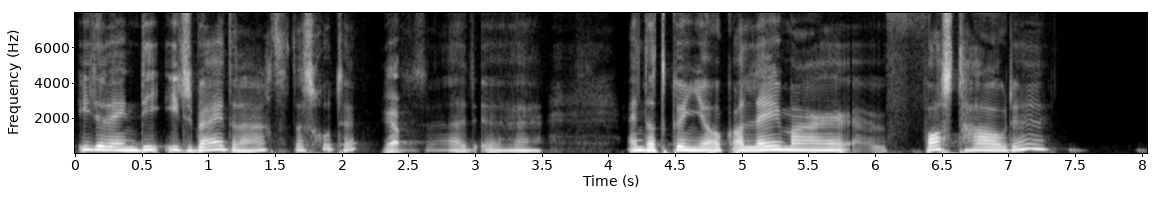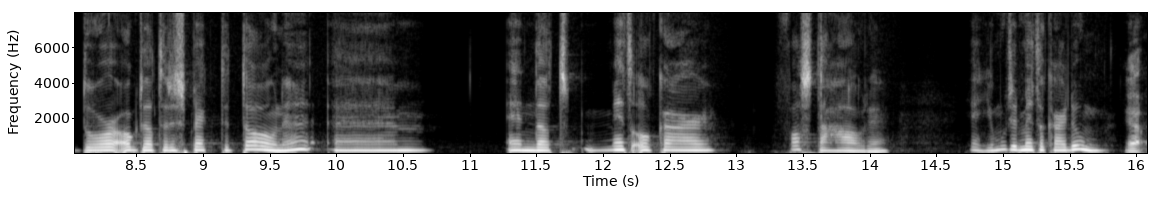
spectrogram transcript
iedereen die iets bijdraagt, dat is goed hè? Ja. Dus, uh, en dat kun je ook alleen maar vasthouden door ook dat respect te tonen. Ehm, en dat met elkaar vast te houden. Ja, je moet het met elkaar doen. Ja,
